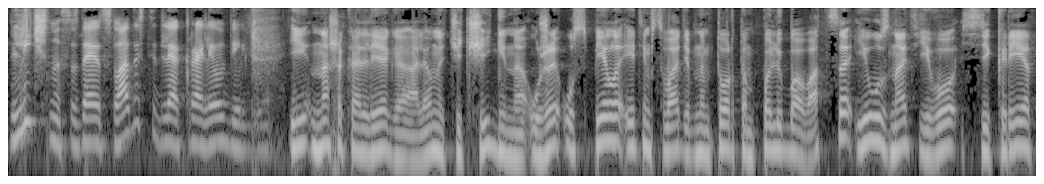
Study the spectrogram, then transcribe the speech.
лично создает сладости для королевы Бельгии. И наша коллега Алена Чичигина уже успела этим свадебным тортом полюбоваться и узнать его секреты.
